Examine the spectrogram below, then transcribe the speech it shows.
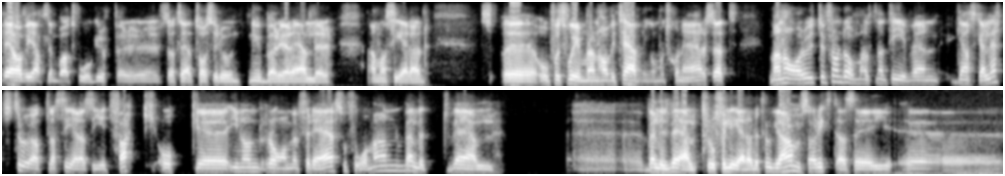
Där har vi egentligen bara två grupper, så att säga, ta sig runt, nybörjare eller avancerad. Eh, och på swimrun har vi tävling och motionär. Så att man har utifrån de alternativen ganska lätt tror jag att placera sig i ett fack och eh, inom ramen för det så får man väldigt väl eh, väldigt väl profilerade program som riktar sig eh,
